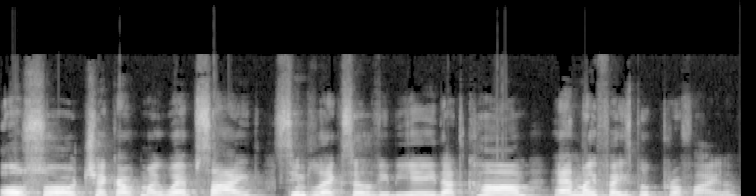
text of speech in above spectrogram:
Also, check out my website, simpleexcelvba.com and my Facebook profile.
